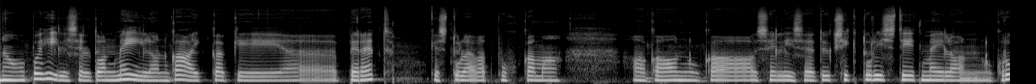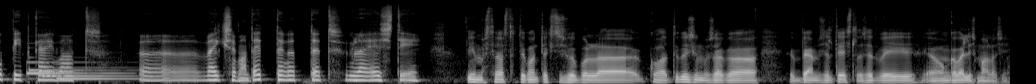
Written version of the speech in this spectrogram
no põhiliselt on, meil on ka ikkagi pered, kes tulevad puhkama äh, aga on ka sellised üksikturistid, meil on grupid käivad, väiksemad ettevõtted üle Eesti. viimaste aastate kontekstis võib-olla kohatu küsimus, aga peamiselt eestlased või on ka välismaalasi?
